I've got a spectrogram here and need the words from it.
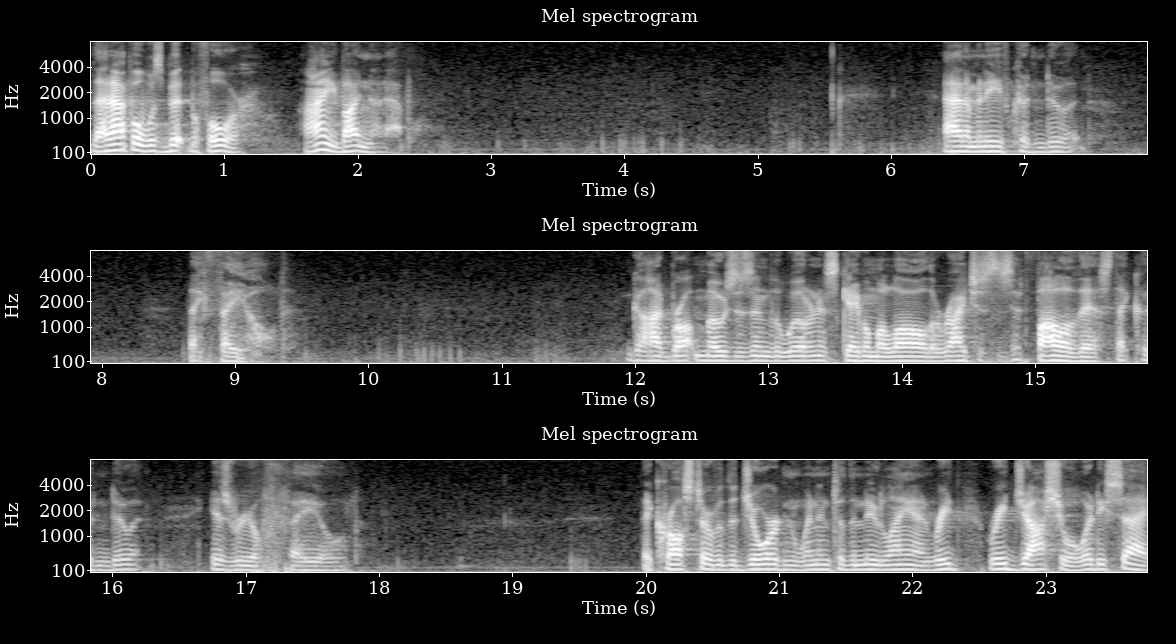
That apple was bit before. I ain't biting that apple. Adam and Eve couldn't do it, they failed. God brought Moses into the wilderness, gave them a law, the righteousness said, Follow this. They couldn't do it. Israel failed. They crossed over the Jordan, went into the new land. Read, read Joshua. What did he say?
